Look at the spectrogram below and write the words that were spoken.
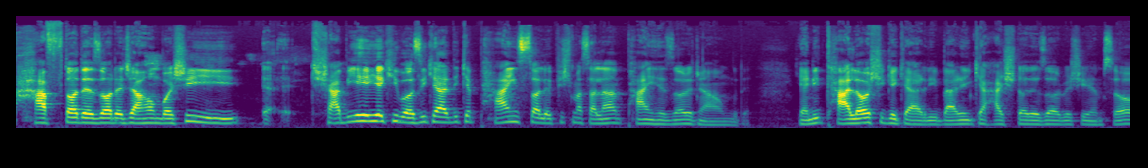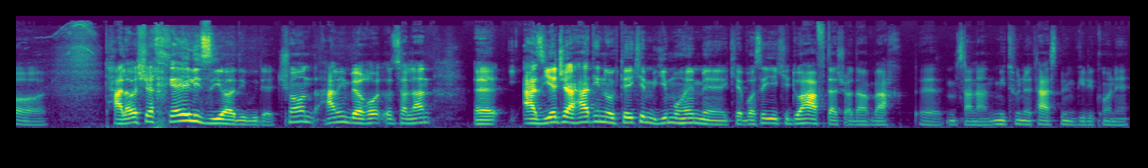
هفتاد هزار جهان باشی شبیه یکی بازی کردی که پنج سال پیش مثلا پنج هزار جهان بوده. یعنی تلاشی که کردی برای اینکه هشتاد هزار بشی امسال. تلاش خیلی زیادی بوده. چون همین به مثلا از یه جهت این نکته که میگی مهمه که واسه یکی دو هفتهش آدم وقت مثلا می‌تونه تصمیم گیری کنه.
